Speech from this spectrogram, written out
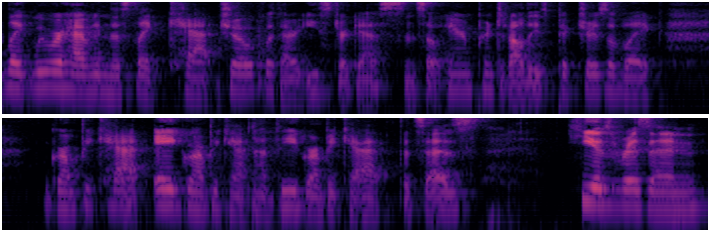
like we were having this like cat joke with our Easter guests, and so Aaron printed all these pictures of like grumpy cat, a grumpy cat, not the grumpy cat, that says he is risen,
